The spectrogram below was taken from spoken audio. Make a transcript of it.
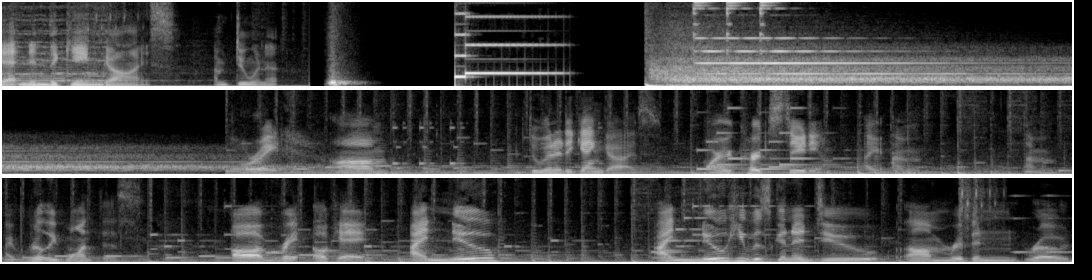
Getting in the game, guys. I'm doing it. Alright, um, I'm doing it again, guys. Mario Kart Stadium. I, I'm, I'm, I really want this. Oh, right, okay. I knew, I knew he was gonna do, um, Ribbon Road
